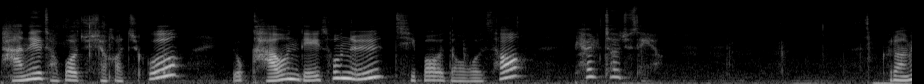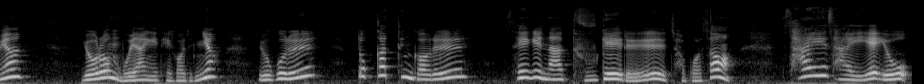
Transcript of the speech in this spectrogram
반을 접어 주셔가지고 요 가운데에 손을 집어 넣어서 펼쳐 주세요. 그러면 요런 모양이 되거든요. 요거를 똑같은 거를 3개나 2개를 접어서 사이사이에 요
